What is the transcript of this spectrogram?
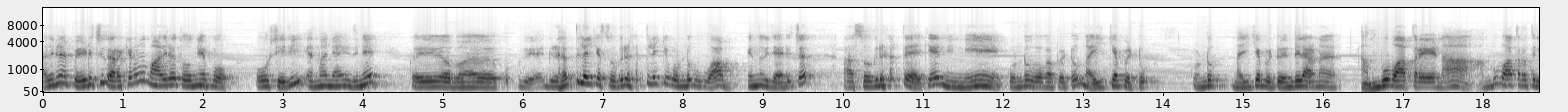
അതിനെ പേടിച്ച് വിറയ്ക്കണത് മാതിരി തോന്നിയപ്പോൾ ഓ ശരി എന്നാൽ ഞാൻ ഇതിനെ ഗൃഹത്തിലേക്ക് സ്വഗൃഹത്തിലേക്ക് കൊണ്ടുപോവാം എന്ന് വിചാരിച്ച് ആ സ്വഗൃഹത്തിലേക്ക് നിന്നെ കൊണ്ടുപോകപ്പെട്ടു നയിക്കപ്പെട്ടു. കൊണ്ടു നയിക്കപ്പെട്ടു. എന്തിലാണ്? അമ്പുപാത്രേണ. അമ്പുപാത്രത്തിൽ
